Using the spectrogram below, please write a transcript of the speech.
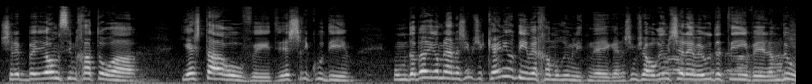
שביום שמחת תורה יש תערובת ויש ריקודים, הוא מדבר גם לאנשים שכן יודעים איך אמורים להתנהג, אנשים שההורים שלהם היו דתיים ולמדו.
